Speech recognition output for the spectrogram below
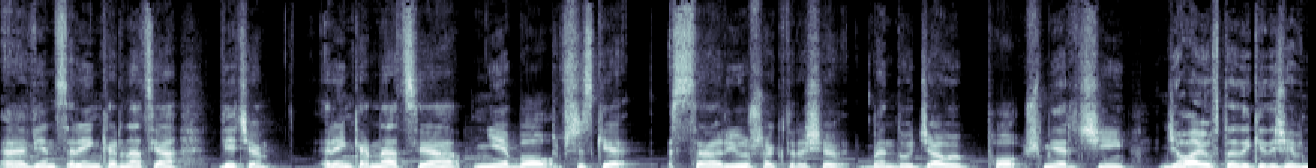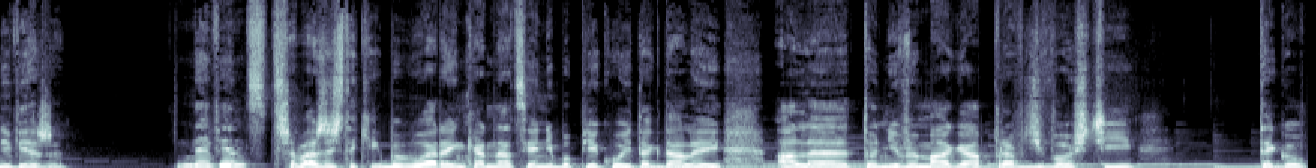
E, więc reinkarnacja, wiecie, reinkarnacja, niebo, wszystkie scenariusze, które się będą działy po śmierci, działają wtedy, kiedy się w nie wierzy. No więc trzeba żyć tak, jakby była reinkarnacja, niebo, piekło i tak dalej, ale to nie wymaga prawdziwości tego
